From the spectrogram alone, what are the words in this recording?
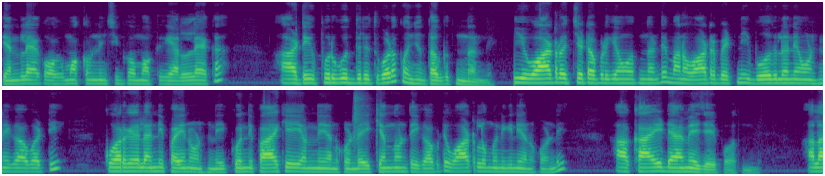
తినలేక ఒక మొక్క నుంచి ఇంకో మొక్కకి వెళ్ళలేక వాటి పురుగు ఉధృతి కూడా కొంచెం తగ్గుతుందండి. ఈ వాటర్ వచ్చేటప్పటికి ఏమవుతుందంటే మనం వాటర్ పెట్టిన ఈ బోధులోనే ఉంటున్నాయి కాబట్టి కూరగాయలు అన్నీ పైన ఉంటున్నాయి. కొన్ని పాకే ఉన్నాయి అనుకోండి అవి కింద ఉంటాయి కాబట్టి వాటర్లో మునిగినాయి అనుకోండి ఆ కాయ డ్యామేజ్ అయిపోతుంది. అలా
